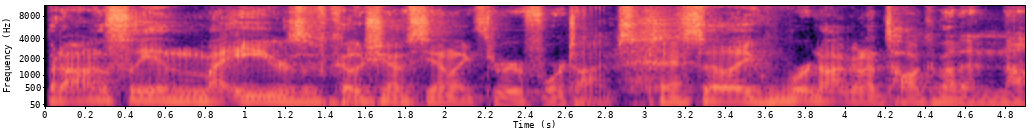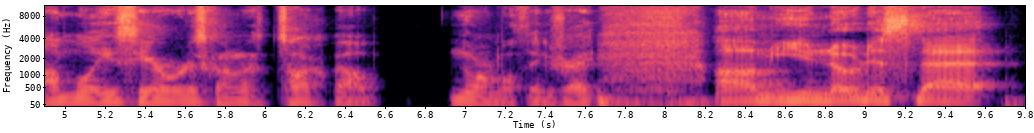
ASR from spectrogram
But honestly, in my eight years of coaching, I've seen like three or four times. Okay. So like we're not going to talk about anomalies here. We're just going to talk about normal things, right? Um, you notice that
